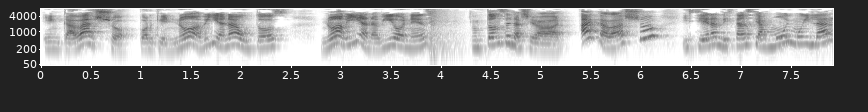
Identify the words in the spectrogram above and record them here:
en caballo, porque no habían autos, no habían aviones, entonces las llevaban a caballo y si eran distancias muy muy largas,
